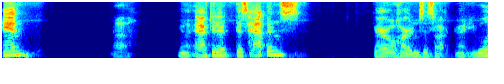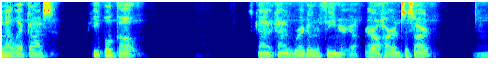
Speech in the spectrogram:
and uh, you know, after the, this happens, Pharaoh hardens his heart. Right? He will not let God's people go. Kind of kind of regular theme here. You know, Pharaoh hardens his heart. You know,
